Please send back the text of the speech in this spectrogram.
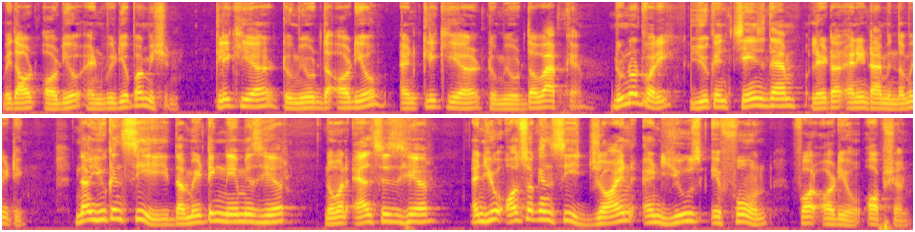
without audio and video permission. Click here to mute the audio and click here to mute the webcam. Do not worry, you can change them later anytime in the meeting. Now you can see the meeting name is here, no one else is here and you also can see join and use a phone for audio option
